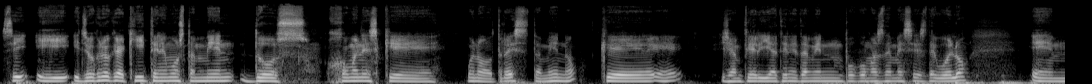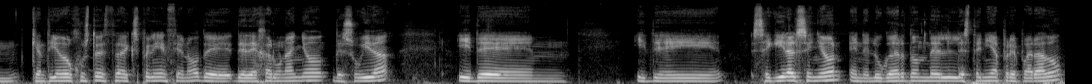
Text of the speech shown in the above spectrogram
Sí, y, y yo creo que aquí tenemos también dos jóvenes que, bueno, tres también, ¿no? Que Jean-Pierre ya tiene también un poco más de meses de vuelo, eh, que han tenido justo esta experiencia, ¿no? De, de, dejar un año de su vida y de, y de seguir al Señor en el lugar donde Él les tenía preparado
